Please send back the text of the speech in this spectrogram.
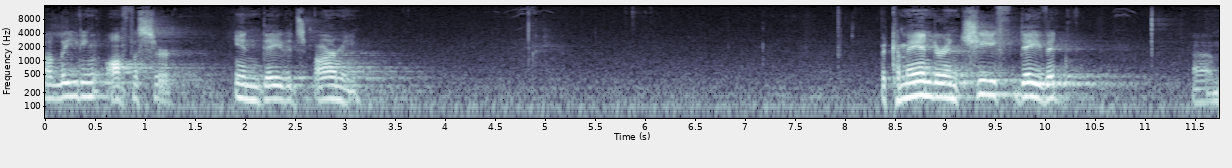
a, a leading officer in David's army. The commander in chief, David, um,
